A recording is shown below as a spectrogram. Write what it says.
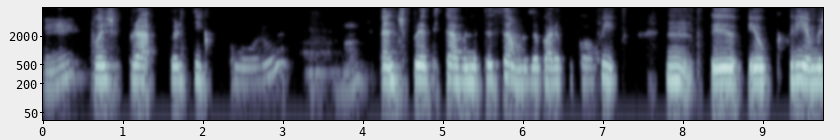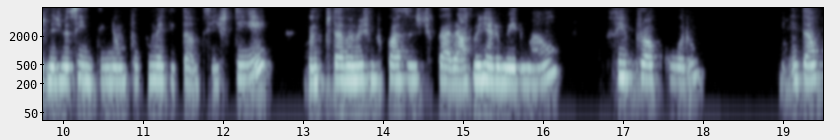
E? Pois para pratico coro. Uhum. Antes praticava natação, mas agora com o Covid hum, eu, eu queria, mas mesmo assim tinha um pouco de medo, então desisti. Quando estava mesmo quase de chegar a apanhar o meu irmão, fui para o coro. Então,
